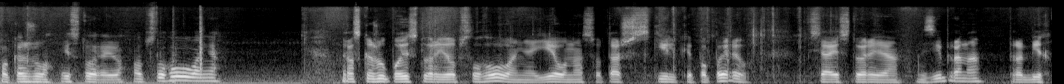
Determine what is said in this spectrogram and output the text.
Покажу історію обслуговування. Розкажу по історії обслуговування. Є у нас отаж скільки паперів. Вся історія зібрана, пробіг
